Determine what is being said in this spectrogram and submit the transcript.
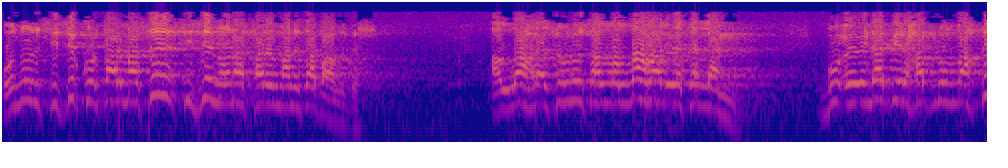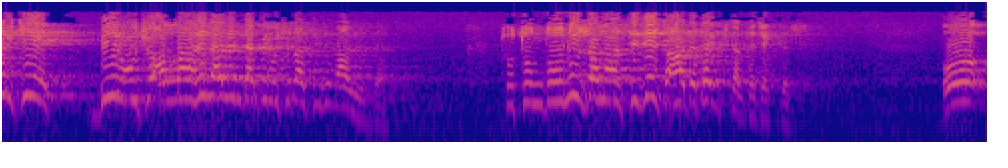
Onun sizi kurtarması sizin ona sarılmanıza bağlıdır. Allah Resulü sallallahu aleyhi ve sellem bu öyle bir hablullah'tır ki bir ucu Allah'ın elinde bir ucu da sizin elinizde. Tutunduğunuz zaman sizi saadete yükseltecektir. O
